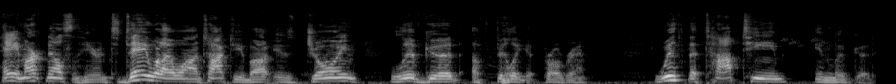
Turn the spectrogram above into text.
Hey, Mark Nelson here, and today what I want to talk to you about is Join Live Good affiliate program with the top team in Live Good.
